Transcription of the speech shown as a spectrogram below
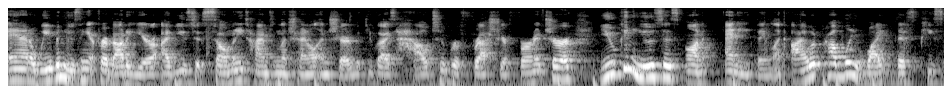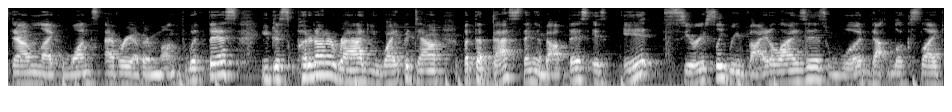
and we've been using it for about a year. I've used it so many times on the channel and shared with you guys how to refresh your furniture. You can use this on anything. Like I would probably wipe this piece down like once every other month with this. You just put it on a rag, you wipe it down. But the best thing about this is it seriously revitalizes wood that looks like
